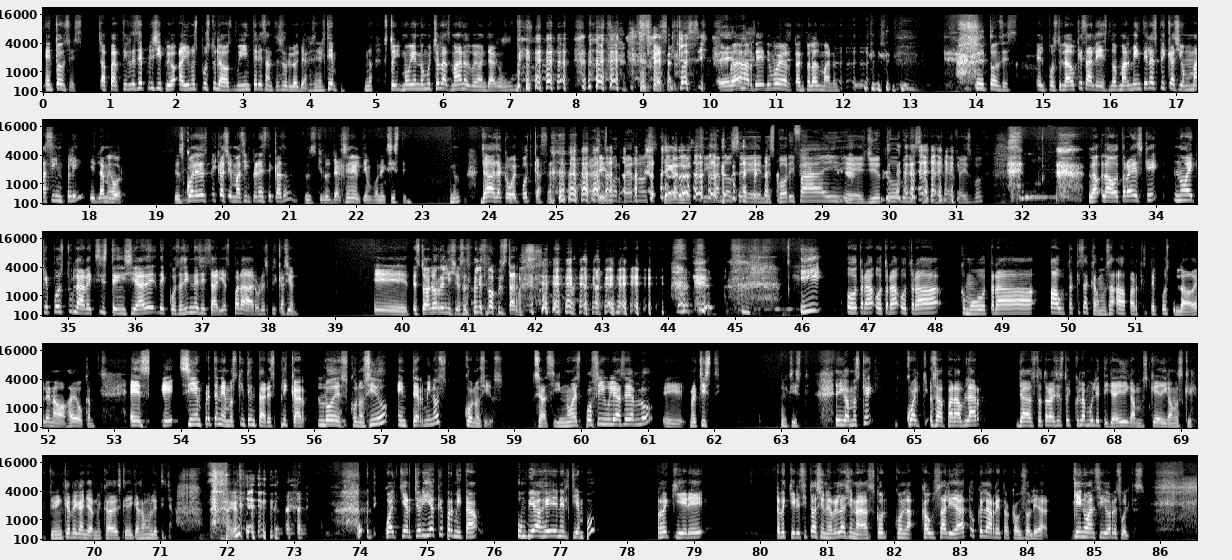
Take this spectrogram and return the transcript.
Entonces, a partir de ese principio hay unos postulados muy interesantes sobre los viajes en el tiempo. ¿no? Estoy moviendo mucho las manos, weón, ya. Así. Voy a dejar de, de mover tanto las manos. Entonces, el postulado que sale es normalmente la explicación más simple es la mejor. Entonces, ¿cuál es la explicación más simple en este caso? Pues que los viajes en el tiempo no existen. ¿no? Ya se acabó el podcast. Gracias por vernos. Síganos. Síganos en Spotify, eh, YouTube, en nuestra página de Facebook. La, la otra es que no hay que postular existencia de, de cosas innecesarias para dar una explicación. Eh, esto a los religiosos no les va a gustar. y otra, otra, otra, como otra pauta que sacamos a, a partir del postulado de la navaja de Ockham es que siempre tenemos que intentar explicar lo desconocido en términos conocidos. O sea, si no es posible hacerlo, eh, no existe. No existe. Y digamos que, cualquier, o sea, para hablar, ya hasta otra vez estoy con la muletilla y digamos que, digamos que, tienen que regañarme cada vez que diga esa muletilla. Cu- cualquier teoría que permita un viaje en el tiempo requiere, requiere situaciones relacionadas con, con la causalidad o con la retrocausalidad que no han sido resueltas.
